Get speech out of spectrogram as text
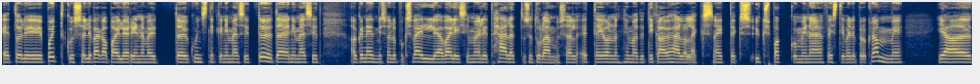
et oli pott, kus oli väga palju erinevaid kunstnike nimesid, tööde nimesid, aga need, mis me lõpuks välja valisime, olid hääletuse tulemusel, et ei olnud niimoodi, et igaühel oleks näiteks üks pakkumine festivali programmi ja,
